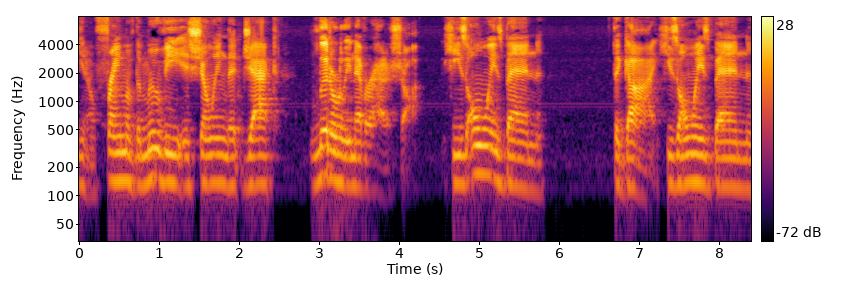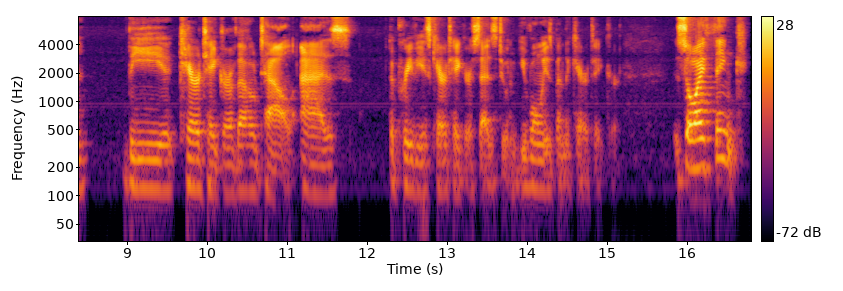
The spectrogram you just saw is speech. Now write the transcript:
you know, frame of the movie is showing that Jack literally never had a shot. He's always been the guy. He's always been the caretaker of the hotel as the previous caretaker says to him, You've always been the caretaker. So I think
